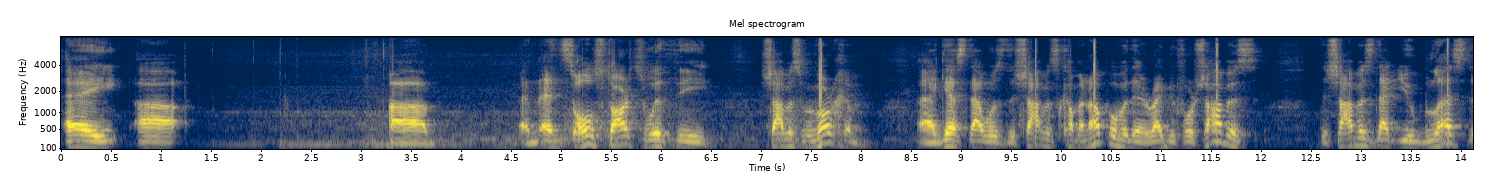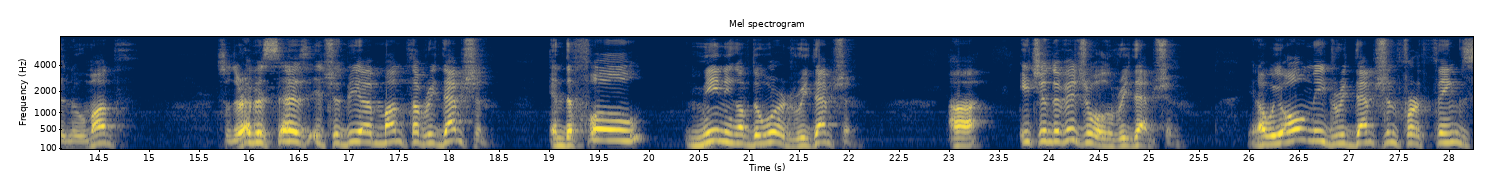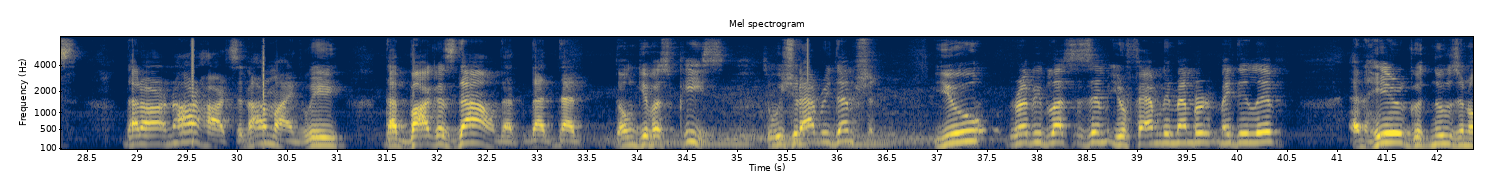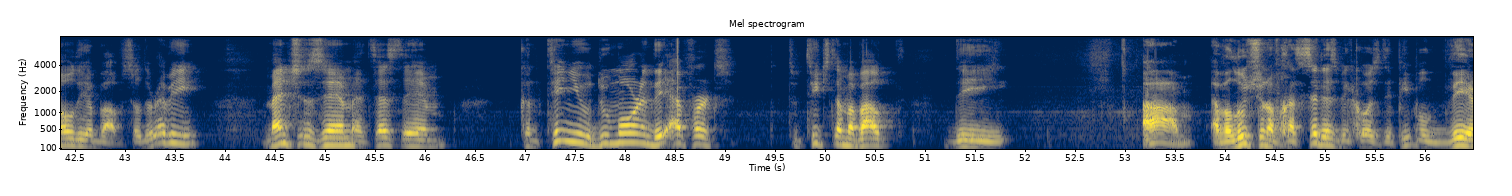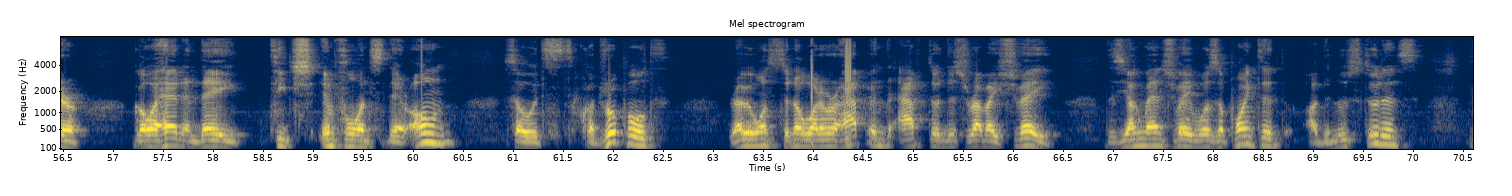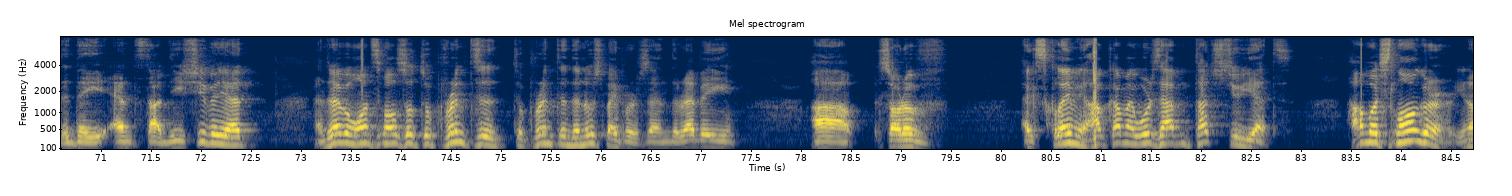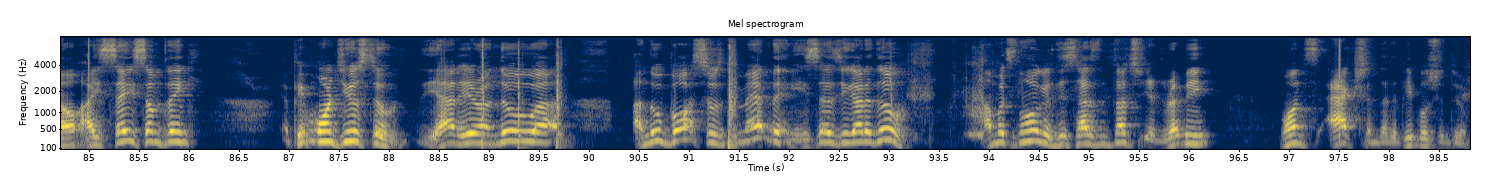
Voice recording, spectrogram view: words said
a uh, uh, and, and it all starts with the Shabbos Mevorchim. I guess that was the Shabbos coming up over there right before Shabbos, the Shabbos that you bless the new month. So the Rebbe says it should be a month of redemption in the full meaning of the word redemption. Uh, each individual redemption. You know, we all need redemption for things that are in our hearts, in our mind. We that bog us down, that that that don't give us peace. So we should have redemption. You, the Rebbe blesses him, your family member, may they live, and hear good news and all the above. So the Rebbe mentions him and says to him, continue, do more in the effort to teach them about the um, evolution of Hasidus because the people there go ahead and they teach, influence their own. So it's quadrupled. Rabbi wants to know whatever happened after this Rabbi Shvei, this young man Shvei was appointed. Are the new students? Did they start the yeshiva yet? And the Rebbe wants him also to print to print in the newspapers. And the Rebbe uh, sort of exclaiming, "How come my words haven't touched you yet? How much longer? You know, I say something people weren't used to. You had here a new uh, a new boss who's demanding. He says you got to do. How much longer? This hasn't touched yet. Rebbe wants action that the people should do.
